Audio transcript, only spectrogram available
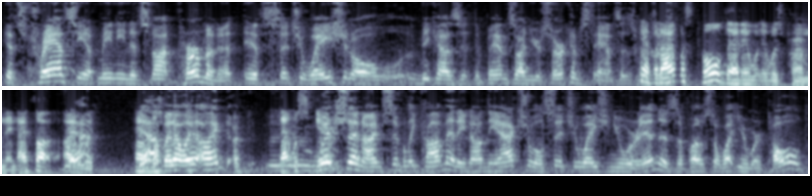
it's transient, meaning it's not permanent. It's situational because it depends on your circumstances. Yeah, but is- I was told that it, it was permanent. I thought I Yeah. would. Have Yeah, but I, I, That was scary. Winston, I'm simply commenting on the actual situation you were in as opposed to what you were told.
